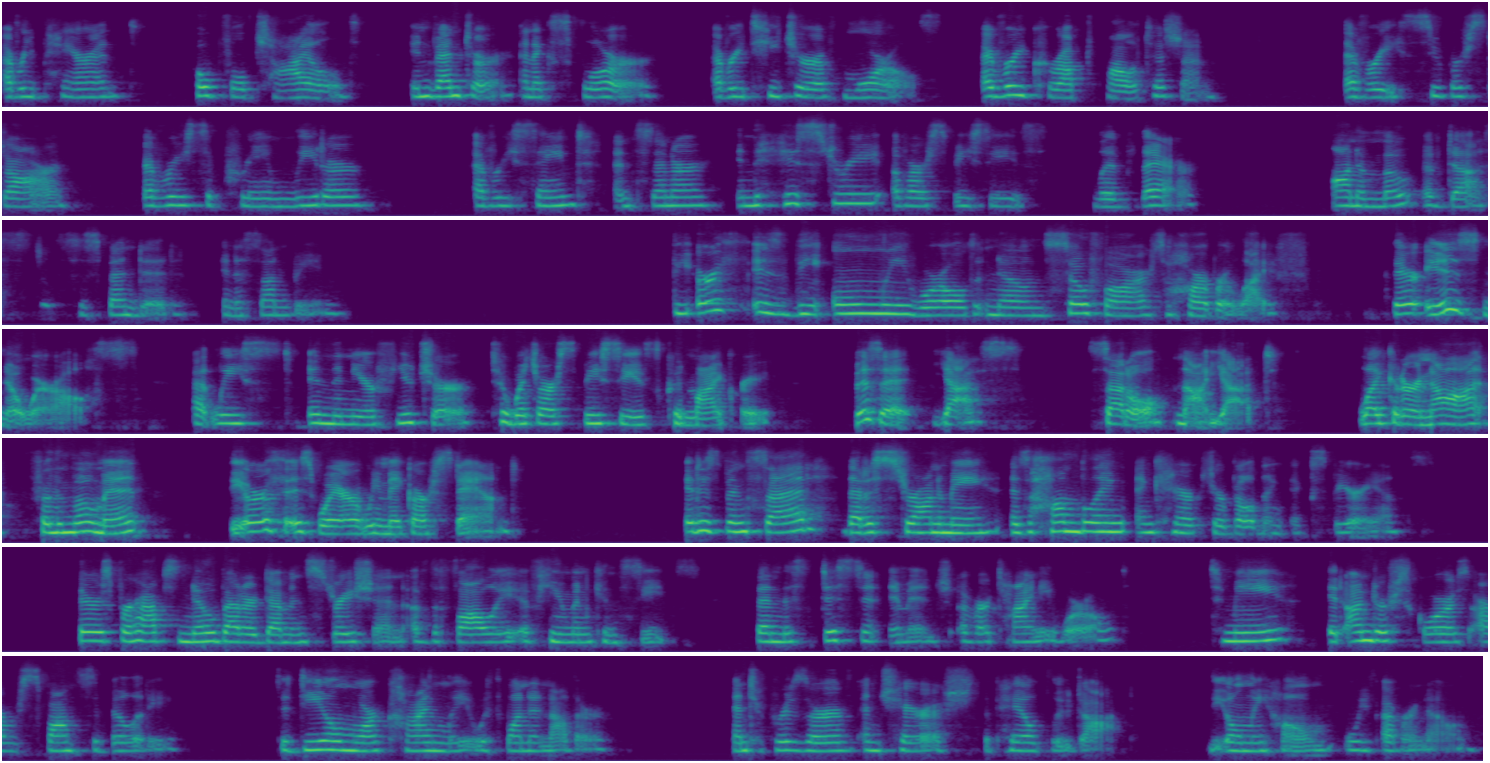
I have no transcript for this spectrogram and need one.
every parent, hopeful child, inventor and explorer, every teacher of morals, every corrupt politician, every superstar, every supreme leader, every saint and sinner in the history of our species lived there, on a mote of dust suspended in a sunbeam. The Earth is the only world known so far to harbor life. There is nowhere else, at least in the near future, to which our species could migrate. Visit, yes. Settle, not yet. Like it or not, for the moment, the Earth is where we make our stand. It has been said that astronomy is a humbling and character building experience. There is perhaps no better demonstration of the folly of human conceits than this distant image of our tiny world. To me, it underscores our responsibility to deal more kindly with one another and to preserve and cherish the pale blue dot, the only home we've ever known.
